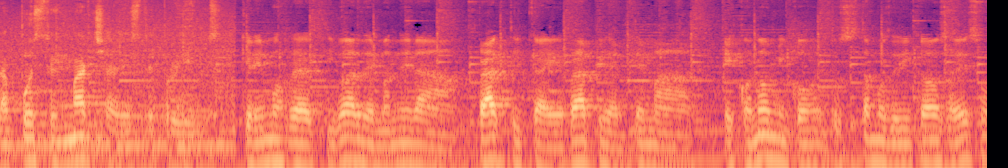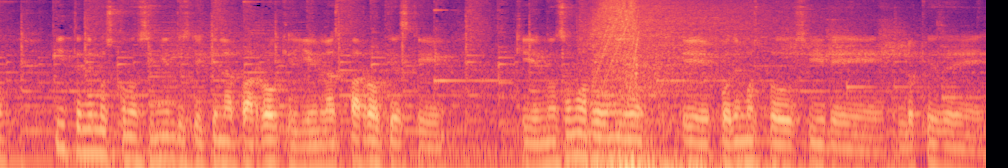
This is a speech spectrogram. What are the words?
la puesta en marcha de este proyecto. Queremos reactivar de manera práctica y rápida el tema económico, entonces estamos dedicados a eso y tenemos conocimientos que aquí en la parroquia y en las parroquias que que nos hemos reunido eh, podemos producir eh, lo que es de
